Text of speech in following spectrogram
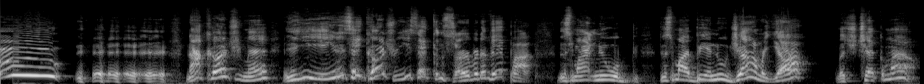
Ooh, not country, man. He, he, didn't say country. He said conservative hip hop. This might new. This might be a new genre, y'all. Let's check them out.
